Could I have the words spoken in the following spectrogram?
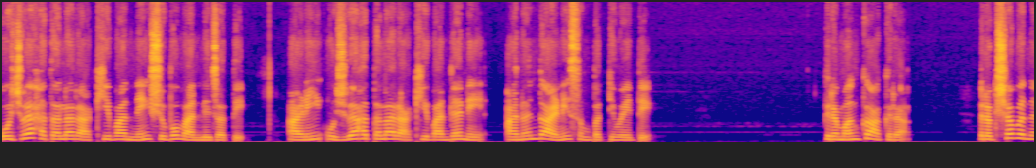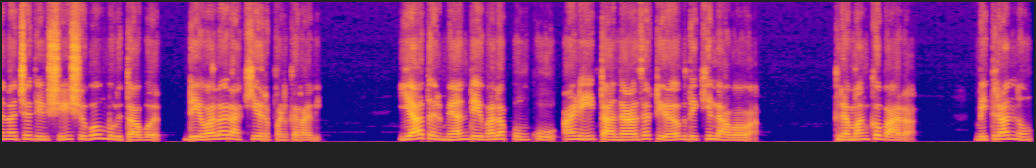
उजव्या हाताला राखी बांधणे शुभ मानले जाते आणि उजव्या हाताला राखी बांधल्याने आनंद आणि संपत्ती मिळते. क्रमांक अकरा. रक्षाबंधनाच्या दिवशी शुभ मुहूर्तावर देवाला राखी अर्पण करावी. या दरम्यान देवाला कुंकू आणि तांदळाचा टिळक देखील लावावा. क्रमांक बारा. मित्रांनो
